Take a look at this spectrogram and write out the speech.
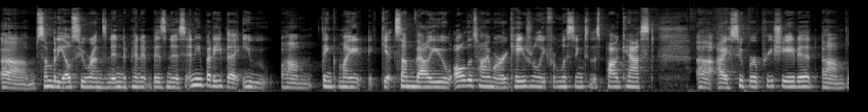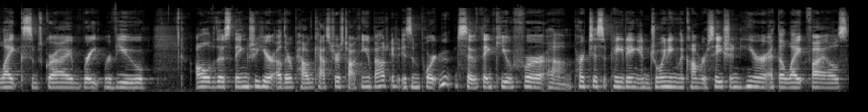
um, somebody else who runs an independent business, anybody that you um, think might get some value all the time or occasionally from listening to this podcast. Uh, I super appreciate it. Um, like, subscribe, rate, review, all of those things you hear other podcasters talking about. It is important. So, thank you for um, participating and joining the conversation here at the Light Files.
